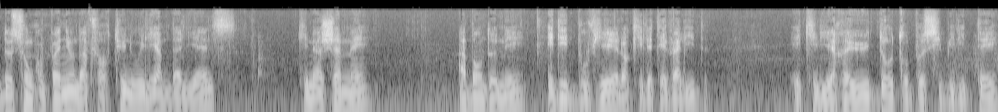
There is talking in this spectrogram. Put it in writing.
de son compagnon d'infortune, William Daniels, qui n'a jamais abandonné Edith Bouvier alors qu'il était valide et qu'il y aurait eu d'autres possibilités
